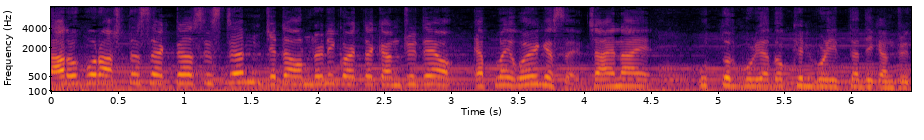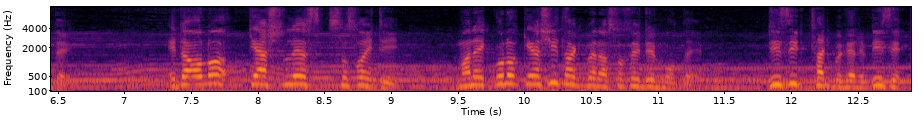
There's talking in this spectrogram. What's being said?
তার উপর আসতেছে একটা সিস্টেম যেটা অলরেডি কয়েকটা কান্ট্রিতে অ্যাপ্লাই হয়ে গেছে। চায়নায় উত্তর কোরিয়া দক্ষিণ কোরিয়া ইত্যাদি কান্ট্রিতে এটা হলো ক্যাশলেস সোসাইটি মানে কোনো ক্যাশই থাকবে না সোসাইটির মধ্যে। ডিজিট থাকবে খালি ডিজিট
